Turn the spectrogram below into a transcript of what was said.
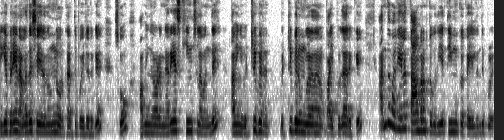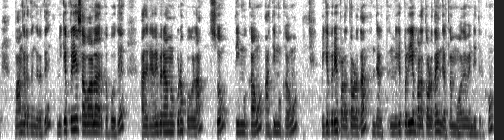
மிகப்பெரிய நல்லது செய்கிறதுன்னு ஒரு கருத்து போயிட்டு இருக்கு. ஸோ அவங்களோட நிறைய ஸ்கீம்ஸ்ல வந்து அவங்க வெற்றி பெற வெற்றி பெறுங்கிற வாய்ப்பு தான் இருக்கு. அந்த வகையில் தாம்பரம் தொகுதியை திமுக கையிலிருந்து வாங்குறதுங்கிறது மிகப்பெரிய சவாலாக இருக்க போது அது நிறைவேறாமல் கூட போகலாம். ஸோ திமுகவும் அதிமுகவும் மிகப்பெரிய பலத்தோட தான் இந்த இடத்து மிகப்பெரிய பலத்தோட தான் இந்த இடத்துல மோத வேண்டியது இருக்கும்.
